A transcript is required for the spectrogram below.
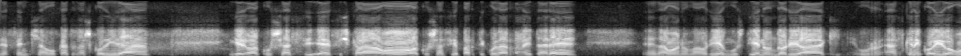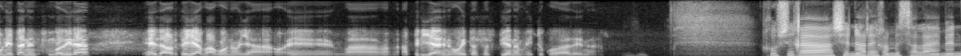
defentsa bokatu asko dira, gero akusazio, e, fiskala dago, akusazio partikularra baita ere, eta bueno, ba, horien guztien ondorioak ur, azkeneko hiru egunetan entzungo dira, Eta horte ja, ba, bueno, ja, e, ba, apiriaren hogeita zazpian amaituko da dena. Josera Senar egamezala hemen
